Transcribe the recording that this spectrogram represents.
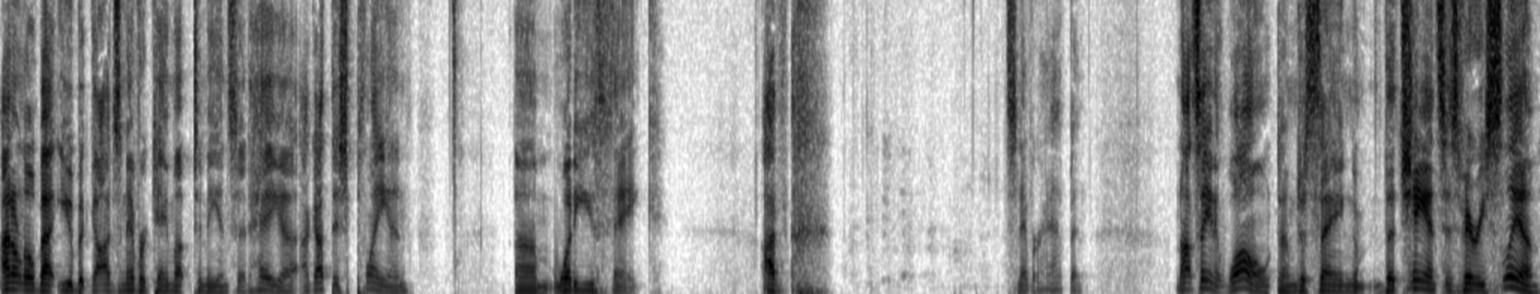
I don't know about you, but God's never came up to me and said, "Hey, uh, I got this plan. Um, what do you think?" I've it's never happened. I'm not saying it won't. I'm just saying the chance is very slim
